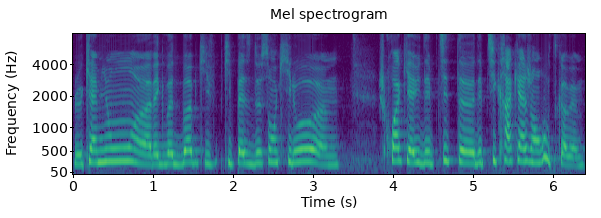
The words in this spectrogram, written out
le camion avec votre Bob qui, pèse 200 kilos. je crois qu'il y a eu des, petites, des petits craquages en route quand même.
